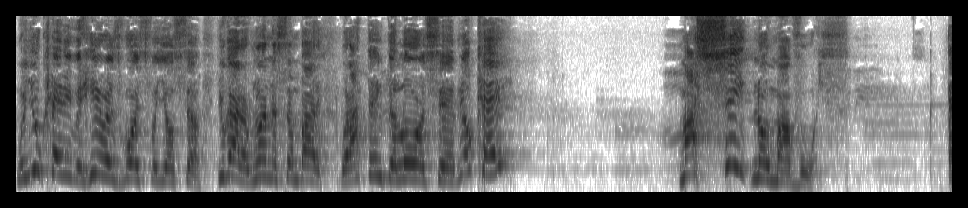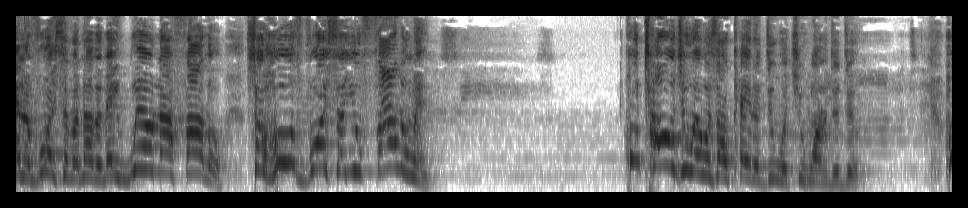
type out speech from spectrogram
when you can't even hear his voice for yourself? You gotta run to somebody. Well, I think the Lord said, okay. My sheep know my voice. And the voice of another, they will not follow. So whose voice are you following? Who told you it was okay to do what you wanted to do? Who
